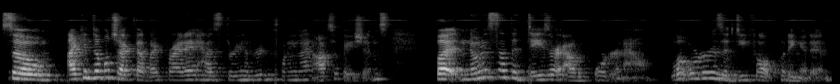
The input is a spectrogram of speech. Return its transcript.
So I can double check that my Friday has three hundred and twenty-nine observations, but notice that the days are out of order now. What order is it default putting it in?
